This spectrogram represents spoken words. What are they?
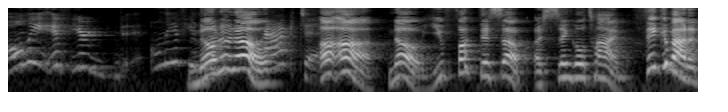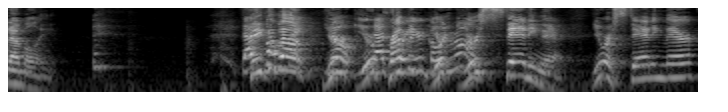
only if you're, only if you No, no, no. practice. Uh uh No, you fucked this up a single time. Think about it, Emily. That's Think about thing. you're no, you're prepping. you're going you're, wrong. you're standing there. You are standing there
